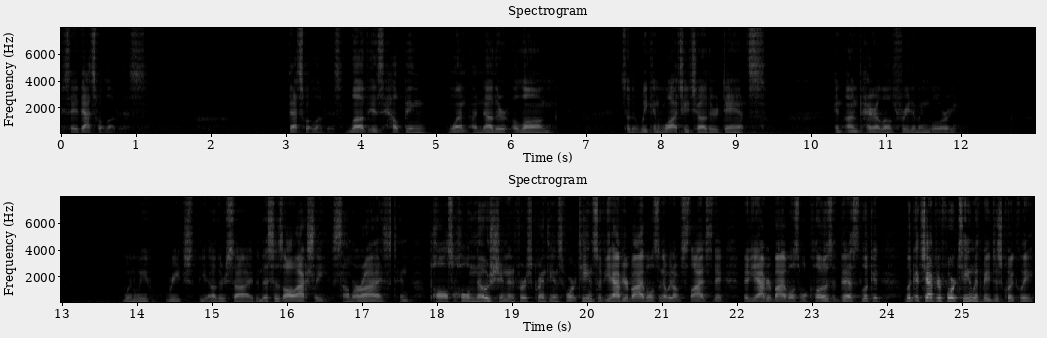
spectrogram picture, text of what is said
you say that's what love is that's what love is love is helping one another along so that we can watch each other dance in unparalleled freedom and glory when we reach the other side. And this is all actually summarized in Paul's whole notion in 1 Corinthians 14. So if you have your Bibles, I know we don't have slides today, but if you have your Bibles, we'll close at this. Look at, look at chapter 14 with me just quickly.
